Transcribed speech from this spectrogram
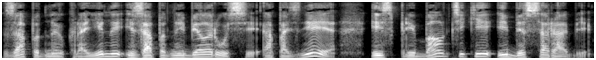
Западной Украины и Западной Белоруссии, а позднее из Прибалтики и Бессарабии.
